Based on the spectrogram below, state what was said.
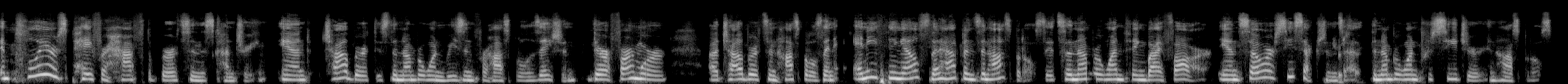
Employers pay for half the births in this country, and childbirth is the number one reason for hospitalization. There are far more uh, childbirths in hospitals than anything else that happens in hospitals. It's the number one thing by far. And so are C sections, the number one procedure in hospitals.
